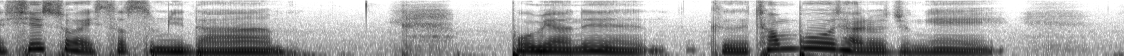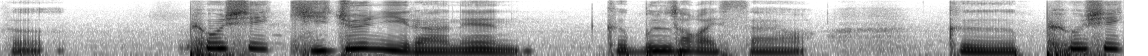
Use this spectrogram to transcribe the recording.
실수가 있었습니다. 보면은 그 첨부 자료 중에 그 표시 기준이라는 그 문서가 있어요. 그 표시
